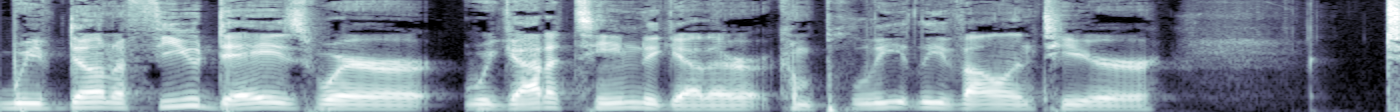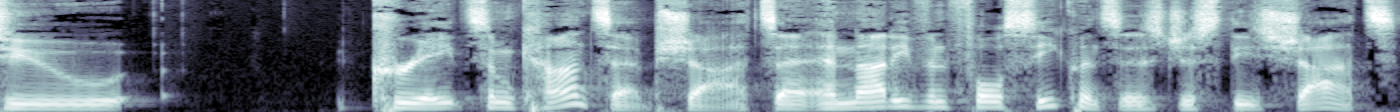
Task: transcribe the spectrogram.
we've done a few days where we got a team together, completely volunteer to create some concept shots and not even full sequences, just these shots.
